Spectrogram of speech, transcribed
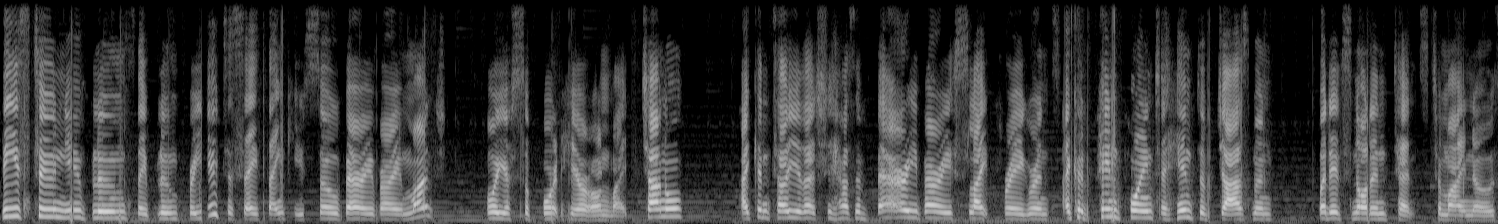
these two new blooms, they bloom for you to say thank you so very, very much for your support here on my channel. I can tell you that she has a very, very slight fragrance. I could pinpoint a hint of jasmine, but it's not intense to my nose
